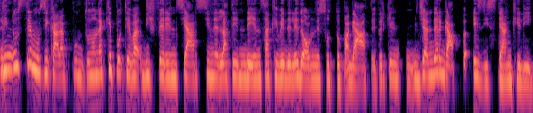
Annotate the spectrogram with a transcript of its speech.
L'industria musicale appunto non è che poteva differenziarsi nella tendenza che vede le donne sottopagate, perché il gender gap esiste anche lì.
